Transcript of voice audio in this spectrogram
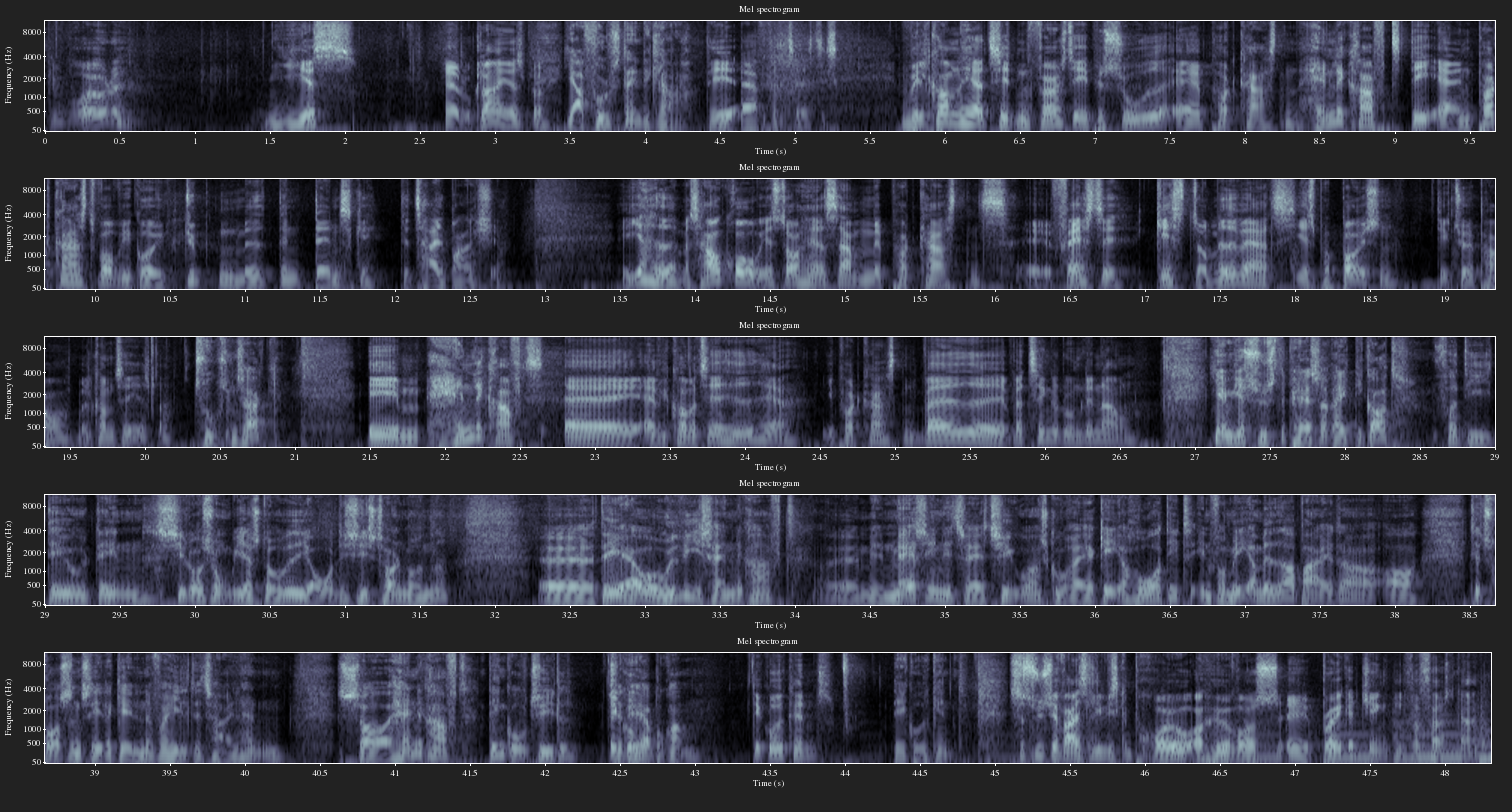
Skal vi prøve det? Yes. Er du klar, Jesper? Jeg er fuldstændig klar. Det er fantastisk. Velkommen her til den første episode af podcasten Handlekraft. Det er en podcast, hvor vi går i dybden med den danske detailbranche. Jeg hedder Mads Havgro. Jeg står her sammen med podcastens øh, faste gæst og medvært, Jesper Bøjsen, direktør i Power. Velkommen til, Jesper. Tusind tak. Øhm, handlekraft øh, er vi kommet til at hedde her i podcasten. Hvad, øh, hvad tænker du om det navn? Jamen, jeg synes, det passer rigtig godt, fordi det er jo den situation, vi har stået i over de sidste 12 måneder. Øh, det er jo at udvise handlekraft øh, med en masse initiativer, skulle reagere hurtigt, informere medarbejdere, og det tror jeg sådan set er gældende for hele detailhandlen. Så handlekraft, det er en god titel det til god. det her program. Det er godkendt. Det er godkendt. Så synes jeg faktisk lige, vi skal prøve at høre vores øh, breaker jingle for første gang.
